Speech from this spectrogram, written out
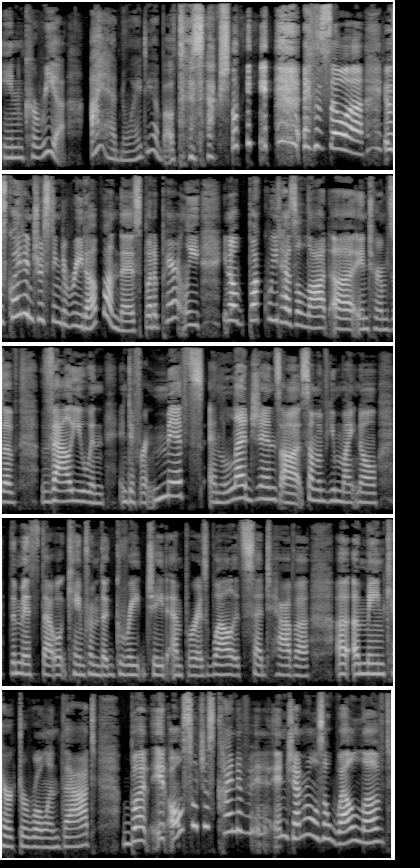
in Korea. I had no idea about this actually. and so uh, it was quite interesting to read up on this. But apparently, you know, buckwheat has a lot uh, in terms of value in, in different myths and legends. Uh, some of you might know the myth that came from the Great Jade Emperor as well. It's said to have a, a, a main character role in that. But it also just kind of in general is a well loved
